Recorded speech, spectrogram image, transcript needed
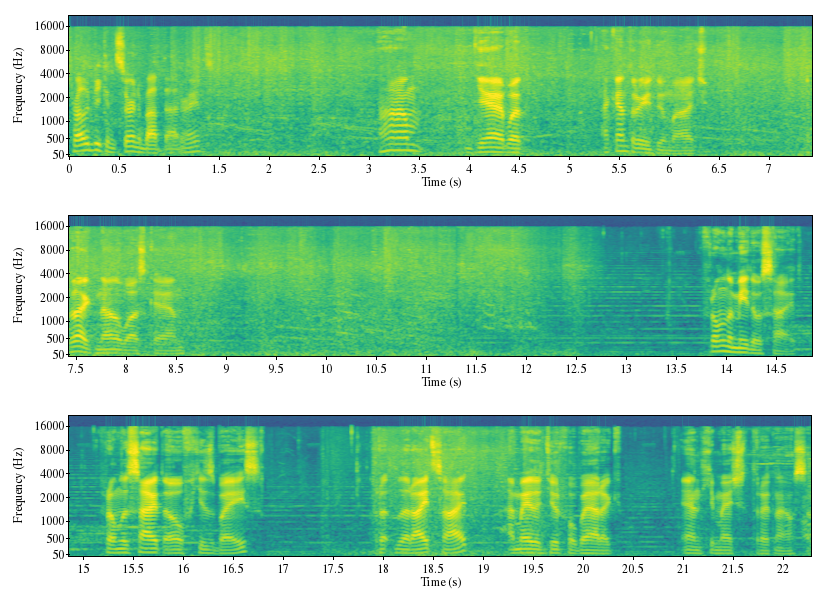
probably be concerned about that, right? Um, yeah, but I can't really do much. I feel like none of us can. From the middle side, from the side of his base, the right side, I made a tier for barrack, and he matched it right now, so...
